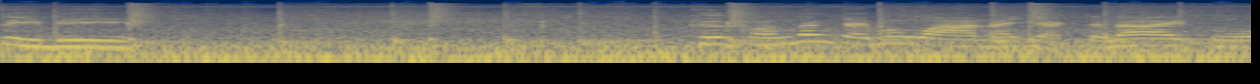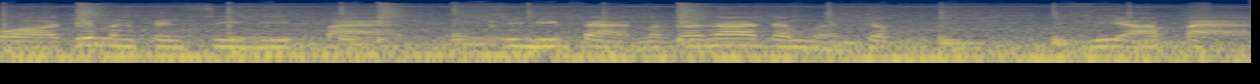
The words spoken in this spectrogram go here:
4B คือความตั้งใจเมื่อวานนะอยากจะได้ตัวที่มันเป็น CB8 CB8 มันก็น่าจะเหมือนกับ VR8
